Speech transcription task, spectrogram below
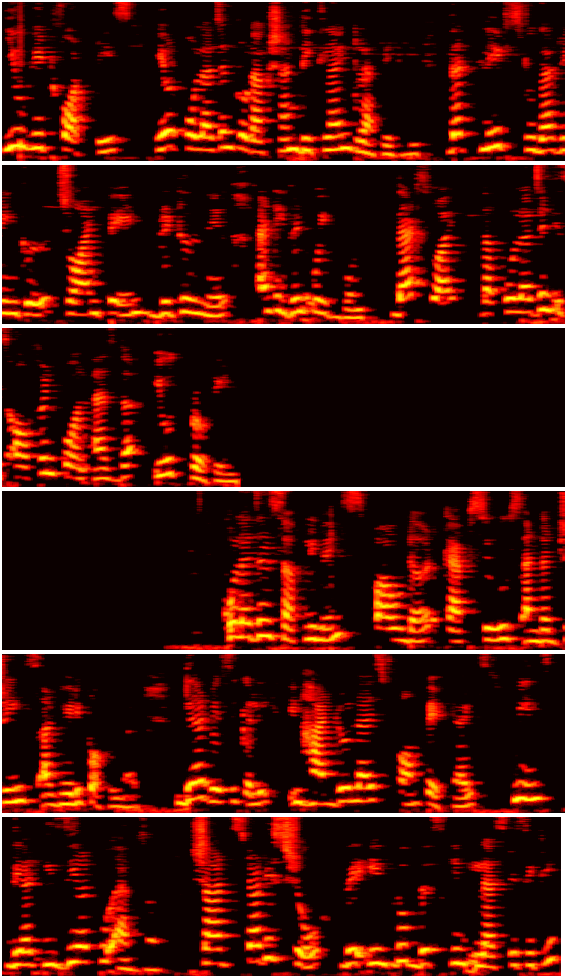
you hit 40s, your collagen production declined rapidly. That leads to the wrinkle, joint pain, brittle nail, and even weak bone. That's why the collagen is often called as the youth protein. Collagen supplements, powder, capsules, and the drinks are very popular. They are basically in hydrolyzed form peptides, means they are easier to absorb. Studies show they improve the skin elasticity,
